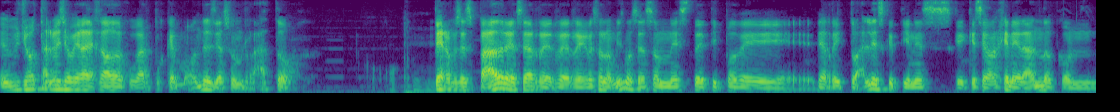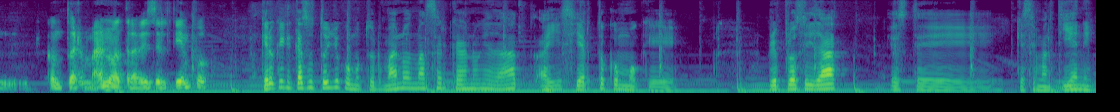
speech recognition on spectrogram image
eh, yo tal vez yo hubiera dejado de jugar Pokémon desde hace un rato. Pero pues es padre, o sea, regresa a lo mismo, o sea, son este tipo de, rituales que tienes, que, se van generando con, tu hermano a través del tiempo. Creo que en el caso tuyo, como tu hermano es más cercano en edad, hay cierto como que reciprocidad este, que se mantiene.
